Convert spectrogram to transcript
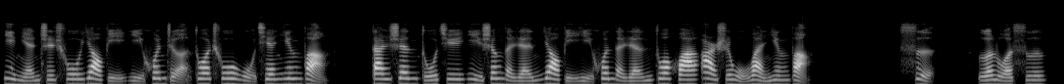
一年支出要比已婚者多出五千英镑，单身独居一生的人要比已婚的人多花二十五万英镑。四、俄罗斯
